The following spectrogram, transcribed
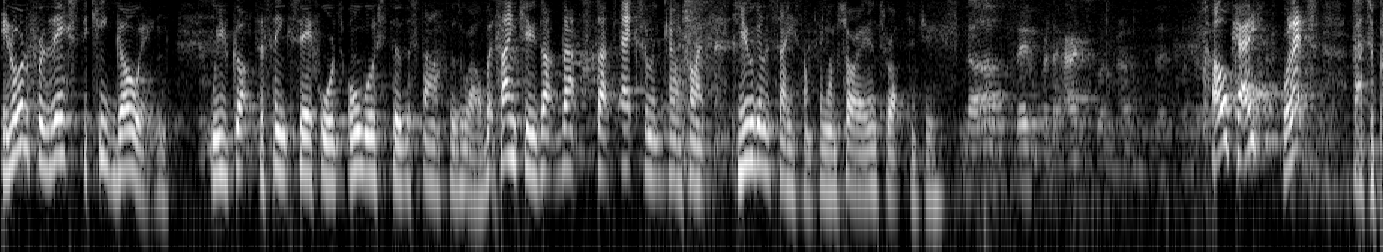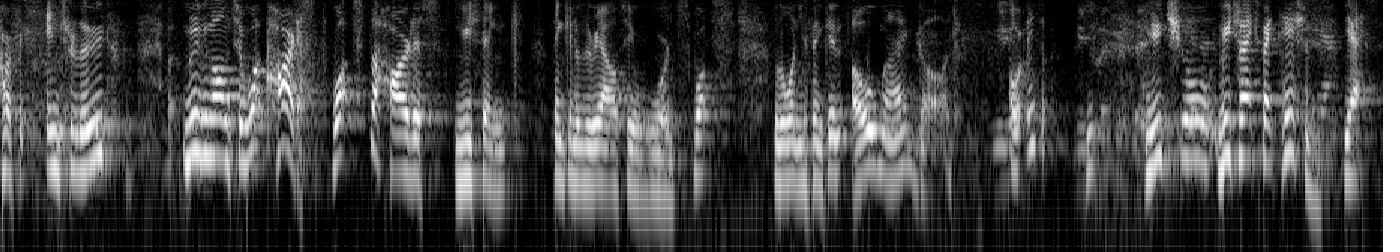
in order for this to keep going, we've got to think Safewards almost to the staff as well. But thank you, that, that's, that's excellent kind of comment. You were going to say something, I'm sorry I interrupted you. No, I'll save it for the hardest one rather than the, Okay, well let's, that's a perfect interlude. Moving on to what hardest, what's the hardest you think, thinking of the reality awards? What's the one you're thinking, oh my God? Or is it? mutual expectations. Mutual, mutual expectations, yes.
